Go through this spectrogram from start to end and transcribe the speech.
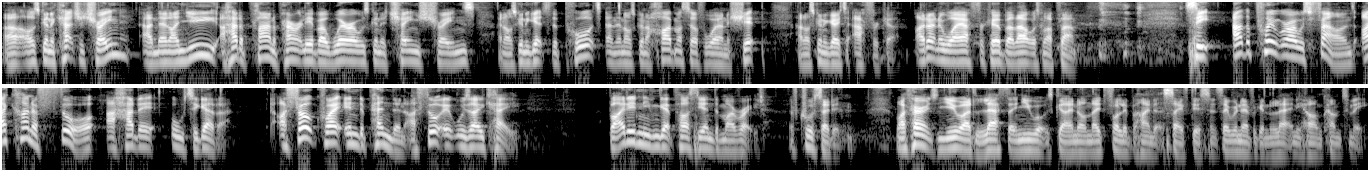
Uh, I was going to catch a train, and then I knew I had a plan apparently about where I was going to change trains, and I was going to get to the port, and then I was going to hide myself away on a ship, and I was going to go to Africa. I don't know why Africa, but that was my plan. See, at the point where I was found, I kind of thought I had it all together. I felt quite independent. I thought it was okay. But I didn't even get past the end of my road. Of course I didn't. My parents knew I'd left, they knew what was going on, they'd followed behind at a safe distance. They were never going to let any harm come to me.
